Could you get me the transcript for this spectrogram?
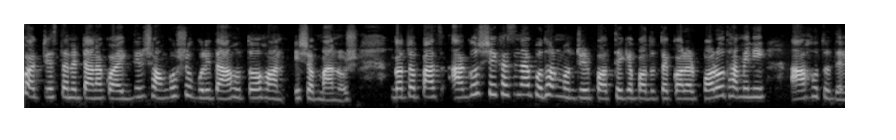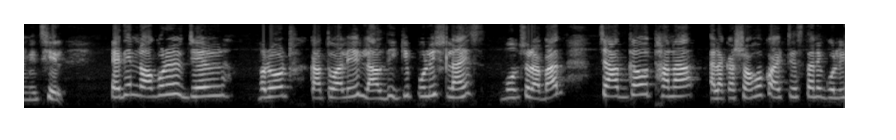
কয়েকটি স্থানে টানা কয়েকদিন সংঘর্ষ গুলিতে আহত হন এসব মানুষ। গত পাঁচ আগস্ট শেখ হাসিনা প্রধানমন্ত্রীর পদ থেকে পদত্যাগ করার পরও থামেনি আহতদের মিছিল। এদিন নগরের jail road, Kotwali, Laldighi police lines Mansurabad, Chandgaon থানা এলাকা সহ কয়েকটি স্থানে গুলি,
